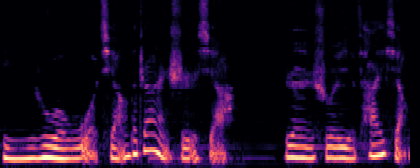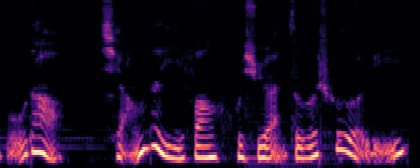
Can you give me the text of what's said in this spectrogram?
敌弱我强的战事下，任谁也猜想不到强的一方会选择撤离。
